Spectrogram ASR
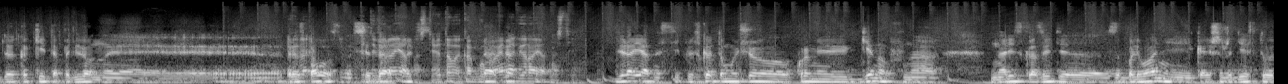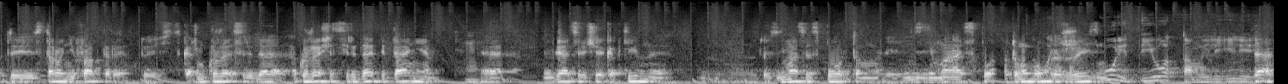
дает какие-то определенные э, предрасположенности. Это да, вероятности, это как бы да, война вероятностей вероятностей. Плюс к этому еще, кроме генов, на, на риск развития заболеваний, конечно же, действуют и сторонние факторы. То есть, скажем, окружающая среда, окружающая среда, питание, э, является ли человек активный, то есть занимается спортом или не занимается спортом, ну, образ жизни. Курит, пьет там или, или да,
